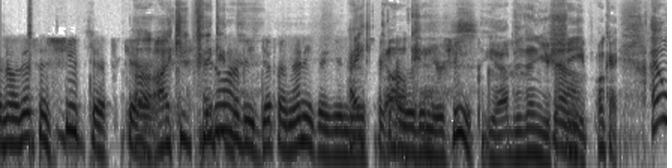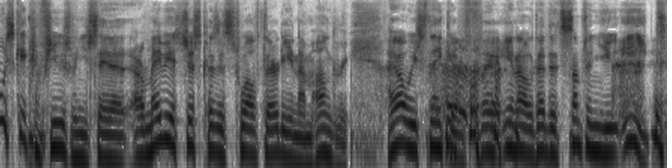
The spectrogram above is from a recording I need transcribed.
no, this is sheep dip. Oh, I keep thinking you don't want to be dipping anything in this I, other than your sheep. Yeah, other than your yeah. sheep. Okay, I always get confused when you say that, or maybe it's just because it's twelve thirty and I'm hungry. I always think of uh, you know that it's something you eat.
